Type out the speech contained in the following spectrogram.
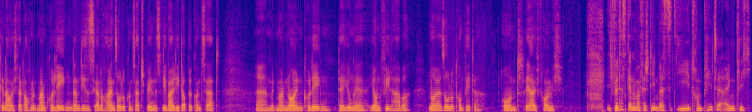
Genau, ich werde auch mit meinem Kollegen dann dieses Jahr noch ein Solokonzert spielen, das Vivaldi Doppelkonzert äh, mit meinem neuen Kollegen, der junge Jon Vielhaber, neuer Solotrompeter. Und ja, ich freue mich. Ich würde das gerne mal verstehen, was die Trompete eigentlich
